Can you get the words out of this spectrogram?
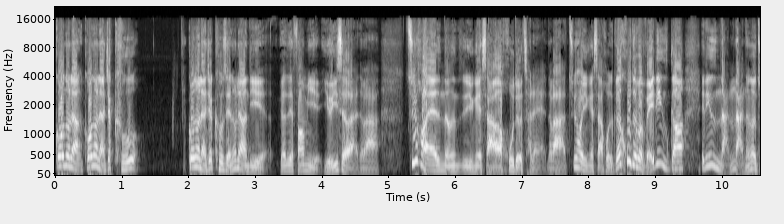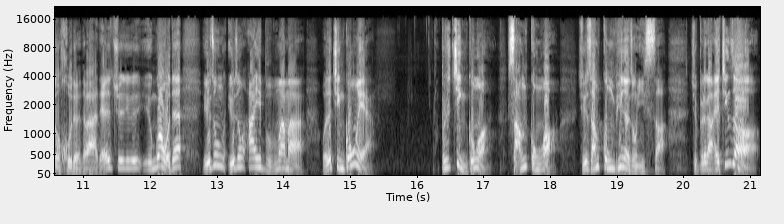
教侬两教侬两节课，教侬两节课，赚侬两钿，搿是一方面有意思个，对伐？最好还是能有眼啥个花头出来，对伐？最好有眼啥花头，搿花头勿一定是讲一定是哪能哪能个种花头，对伐？但是就有辰光会得有种有种阿姨婆婆妈妈会得进攻个呀，不是进攻哦，上贡哦，就是上贡品个种意思哦。就比如讲，哎，今朝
